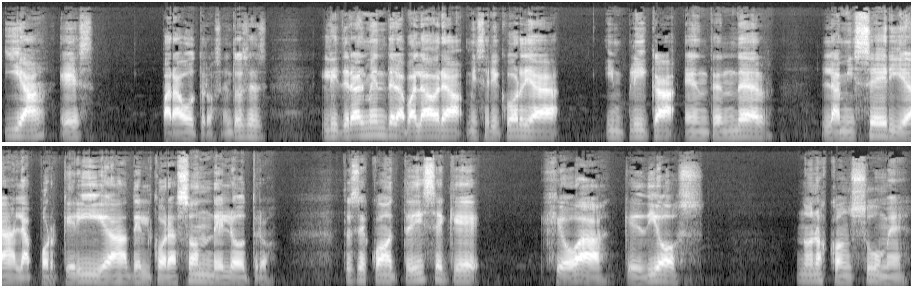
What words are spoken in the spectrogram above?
ia es para otros. Entonces, literalmente la palabra misericordia implica entender la miseria, la porquería del corazón del otro. Entonces cuando te dice que Jehová, que Dios no nos consume,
